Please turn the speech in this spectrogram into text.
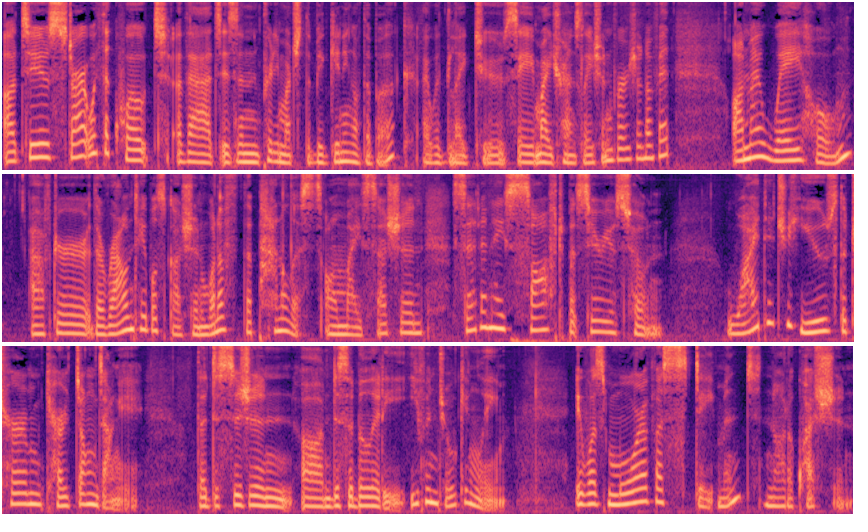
Uh, to start with a quote that is in pretty much the beginning of the book, I would like to say my translation version of it. On my way home, after the roundtable discussion, one of the panelists on my session said in a soft but serious tone, Why did you use the term 결정장애, the decision um, disability, even jokingly? It was more of a statement, not a question.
